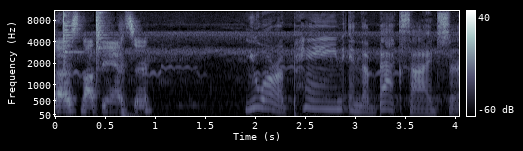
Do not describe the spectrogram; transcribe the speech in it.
that was not the answer. You are a pain in the backside, sir.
